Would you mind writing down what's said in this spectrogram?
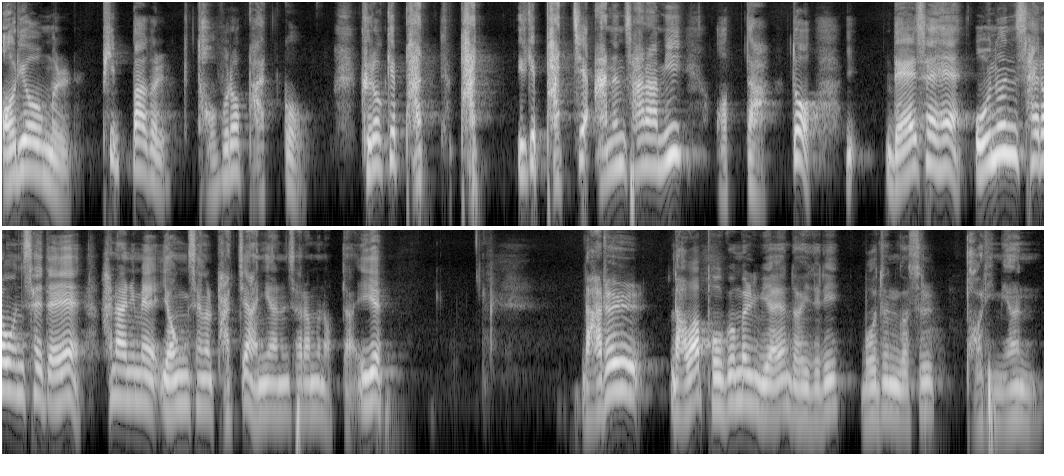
어려움을 핍박을 더불어 받고 그렇게 받, 받 이렇게 받지 않은 사람이 없다. 또 내세에 오는 새로운 세대에 하나님의 영생을 받지 아니하는 사람은 없다. 이게 나를 나와 복음을 위하여 너희들이 모든 것을 버리면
